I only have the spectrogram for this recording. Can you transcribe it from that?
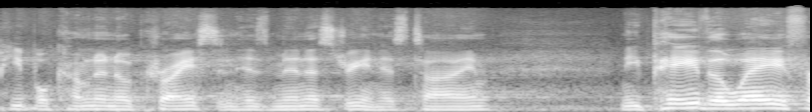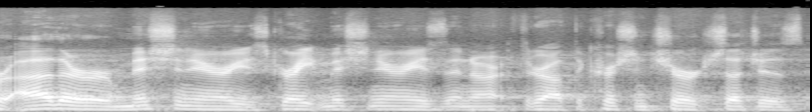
people come to know Christ in his ministry and his time. And he paved the way for other missionaries, great missionaries our, throughout the Christian church, such as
